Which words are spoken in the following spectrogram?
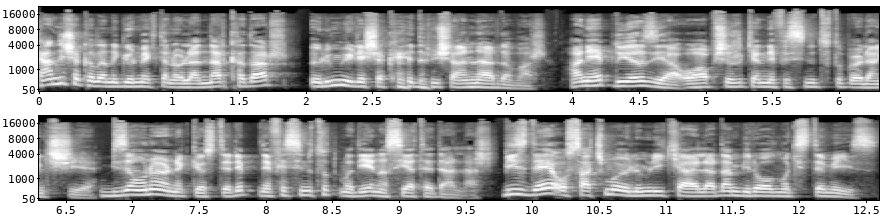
Kendi şakalarını gülmekten ölenler kadar ölümüyle şakaya dönüşenler de var. Hani hep duyarız ya o hapşırırken nefesini tutup ölen kişiye. Bize onu örnek gösterip nefesini tutma diye nasihat ederler. Biz de o saçma ölümlü hikayelerden biri olmak istemeyiz.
